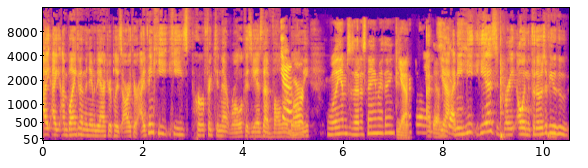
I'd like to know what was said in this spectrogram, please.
I, I I'm blanking on the name of the actor who plays Arthur. I think he he's perfect in that role because he has that vulnerability. Williams is that his name? I think. Yeah. I- Yeah. yeah, I mean he he has great. Oh, and for those of you who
